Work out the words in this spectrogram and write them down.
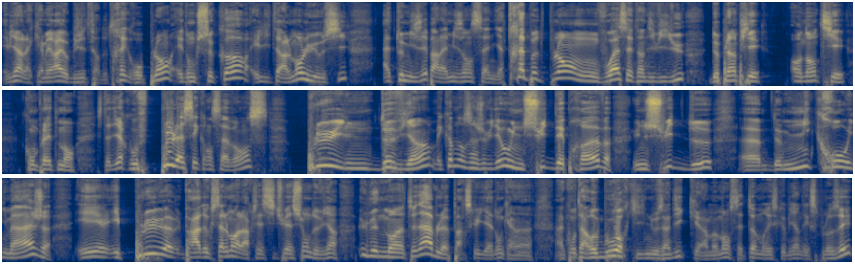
eh bien la caméra est obligée de faire de très gros plans et donc ce corps est littéralement lui aussi atomisé par la mise en scène. Il y a très peu de plans où on voit cet individu de plein pied, en entier, complètement. C'est-à-dire que plus la séquence avance, plus il devient, mais comme dans un jeu vidéo, une suite d'épreuves, une suite de, euh, de micro-images, et, et plus, euh, paradoxalement, alors que la situation devient humainement intenable, parce qu'il y a donc un, un compte à rebours qui nous indique qu'à un moment cet homme risque bien d'exploser,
